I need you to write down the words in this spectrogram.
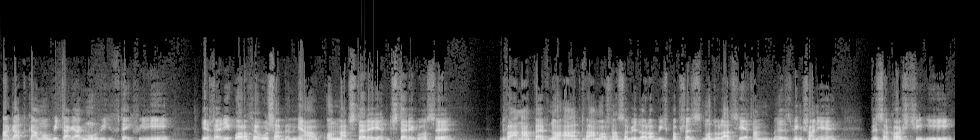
Agatka mówi tak, jak mówi w tej chwili. Jeżeli Orfeusza bym miał, on ma cztery, cztery głosy, dwa na pewno, a dwa można sobie dorobić poprzez modulację, tam e, zwiększanie wysokości i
